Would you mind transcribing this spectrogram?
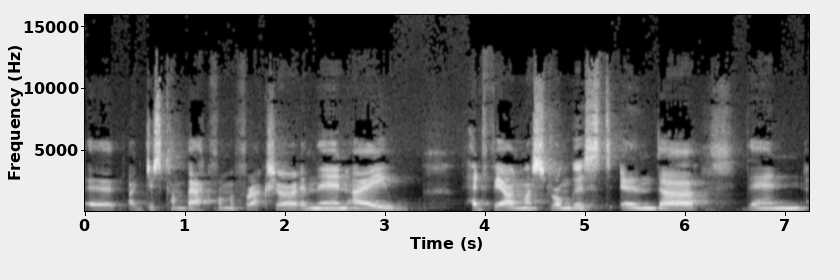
a, I'd just come back from a fracture, and then I had found my strongest, and uh, then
